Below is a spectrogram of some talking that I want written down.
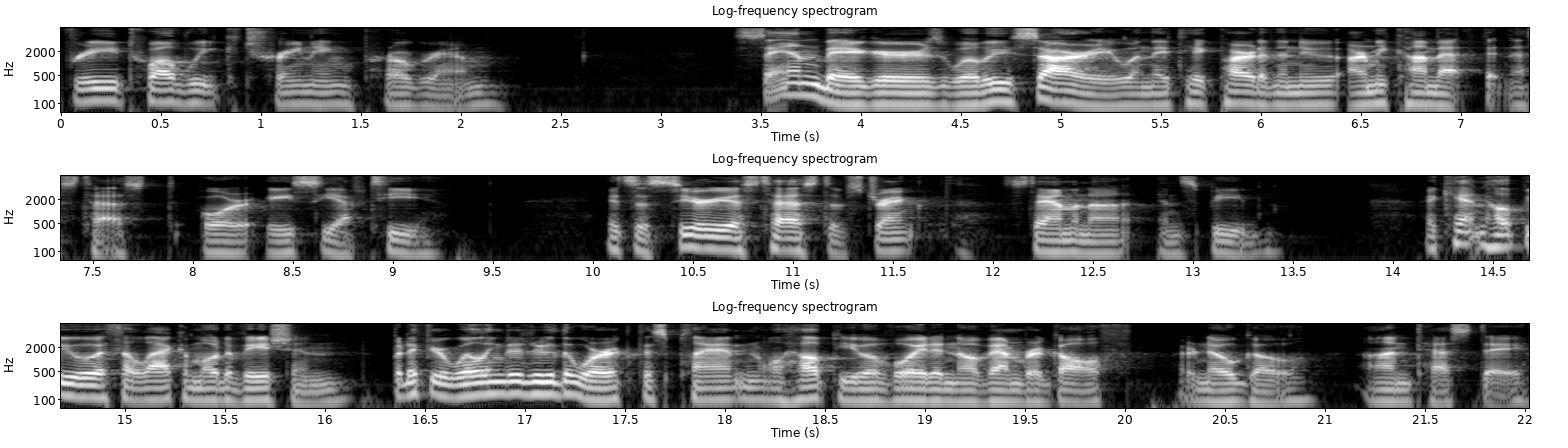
free 12-week training program. Sandbaggers will be sorry when they take part in the new Army Combat Fitness Test, or ACFT. It's a serious test of strength, stamina, and speed. I can't help you with a lack of motivation, but if you're willing to do the work, this plan will help you avoid a November golf, or no go, on test day.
